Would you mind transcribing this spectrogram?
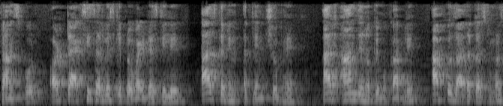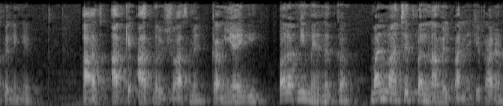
ट्रांसपोर्ट और टैक्सी सर्विस के प्रोवाइडर्स के लिए आज का दिन अत्यंत शुभ है। आज आम दिनों के मुकाबले आपको ज़्यादा कस्टमर्स मिलेंगे। आज आपके आत्मविश्वास में कमी आएगी और अपनी मेहनत का मन वांछित फल ना मिल पाने के कारण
